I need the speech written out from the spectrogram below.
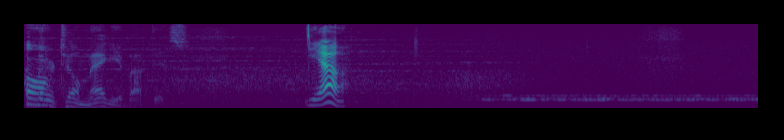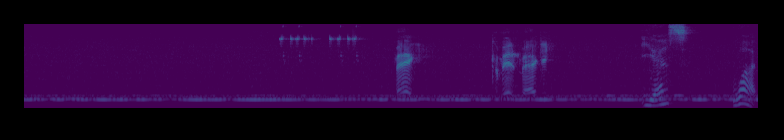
I better tell Maggie about this. Yeah. Maggie. Come in, Maggie. Yes? What?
